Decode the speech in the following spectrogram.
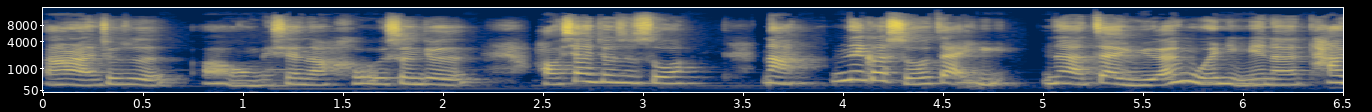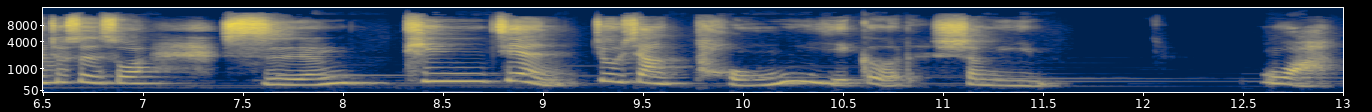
当然就是啊，我们现在和声就是好像就是说，那那个时候在语那在原文里面呢，它就是说使人听见就像同一个的声音。哇，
